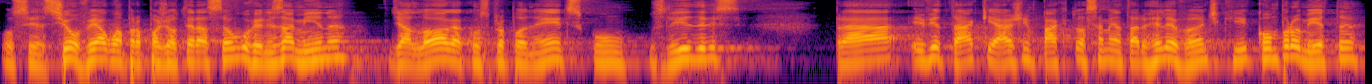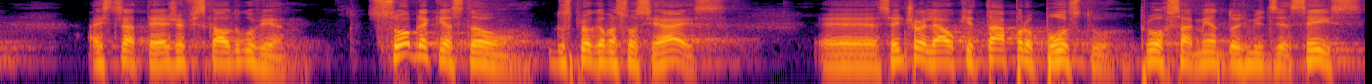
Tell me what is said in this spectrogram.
Ou seja, se houver alguma proposta de alteração, o governo examina, dialoga com os proponentes, com os líderes, para evitar que haja impacto orçamentário relevante que comprometa a estratégia fiscal do governo. Sobre a questão dos programas sociais, é, se a gente olhar o que está proposto para o orçamento 2016,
